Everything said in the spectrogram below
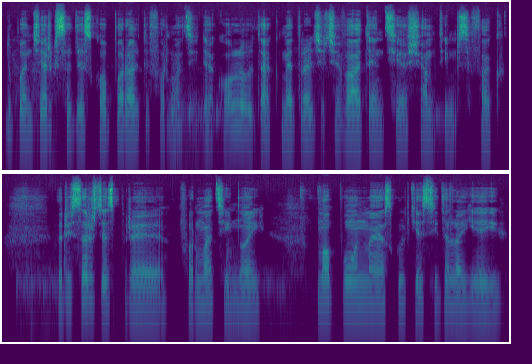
după încerc să descoper alte formații de acolo, dacă mi-atrage ceva atenție și am timp să fac research despre formații noi, mă pun, mai ascult chestii de la ei,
